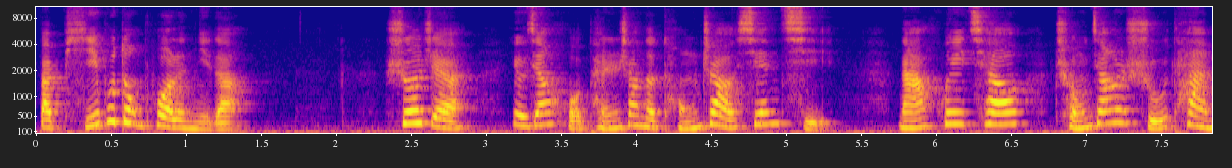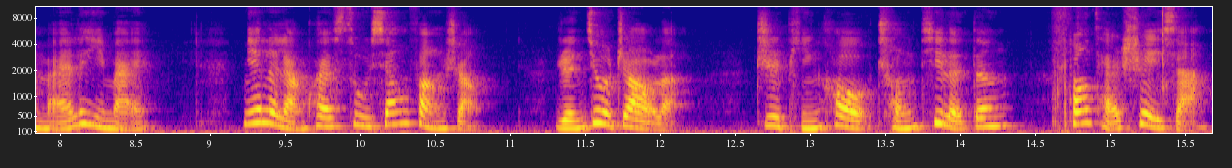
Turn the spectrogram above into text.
把皮不冻破了你的。”说着，又将火盆上的铜罩掀起，拿灰锹重将熟炭埋了一埋，捏了两块素香放上，人就照了。置平后，重替了灯，方才睡下。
